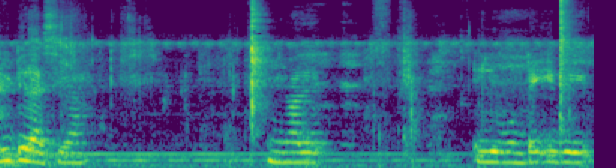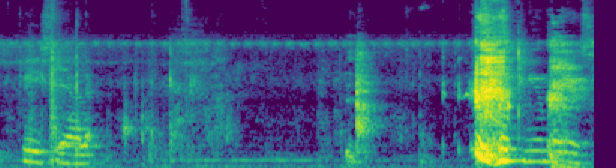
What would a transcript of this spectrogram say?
లిటిల్ రసియా అదే. ఇవి ఉంటాయి ఇవి పీస్ చేయాలి. న్యూమరస్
